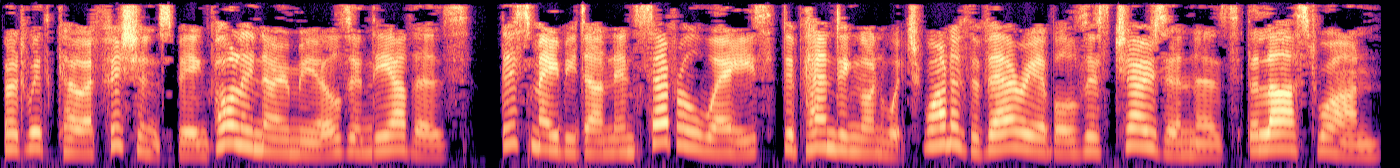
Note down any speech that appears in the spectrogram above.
but with coefficients being polynomials in the others. This may be done in several ways, depending on which one of the variables is chosen as the last one.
